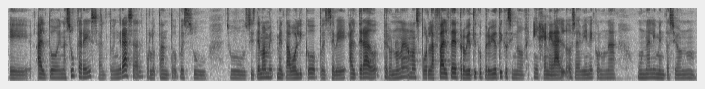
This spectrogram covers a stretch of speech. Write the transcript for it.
eh, alto en azúcares, alto en grasas, por lo tanto pues su, su sistema metabólico pues se ve alterado, pero no nada más por la falta de probiótico prebiótico, sino en general, o sea, viene con una, una alimentación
